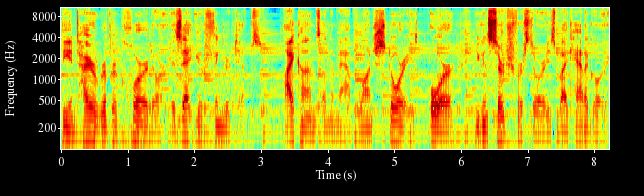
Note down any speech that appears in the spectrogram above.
The entire river corridor is at your fingertips. Icons on the map launch stories, or you can search for stories by category.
